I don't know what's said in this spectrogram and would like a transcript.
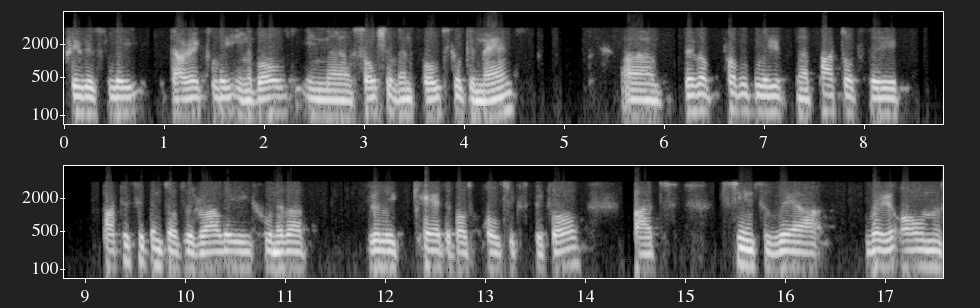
previously directly involved in uh, social and political demands. Uh, they were probably uh, part of the participants of the rally who never really cared about politics before, but since their very own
